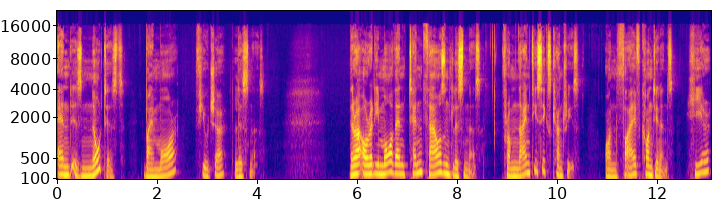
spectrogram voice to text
and is noticed by more future listeners. There are already more than 10,000 listeners from 96 countries on five continents here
